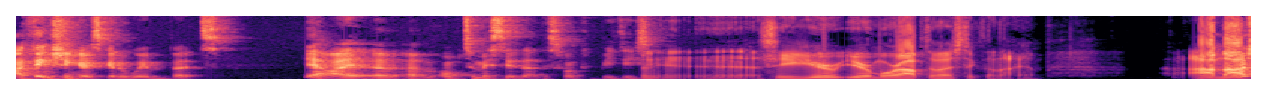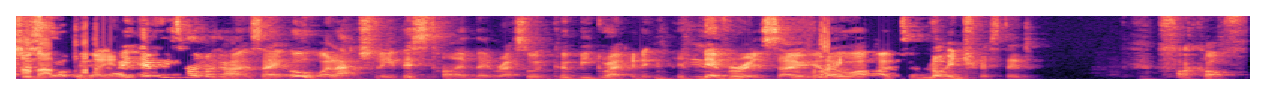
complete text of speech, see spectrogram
I think Shingo's going to win. But yeah, I, I'm optimistic that this one could be decent. Uh, see, you're you're more optimistic than I am. I'm not. I'm not. I- every time I go out and say, "Oh well, actually, this time they wrestle, it could be great," and it, it never is. So you know what? I'm not interested. Fuck off,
